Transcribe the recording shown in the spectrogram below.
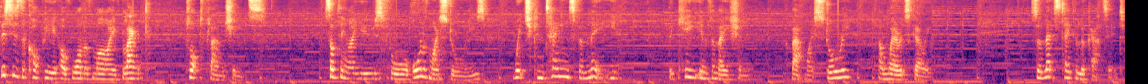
This is the copy of one of my blank plot plan sheets, something I use for all of my stories, which contains for me the key information about my story and where it's going. So let's take a look at it.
